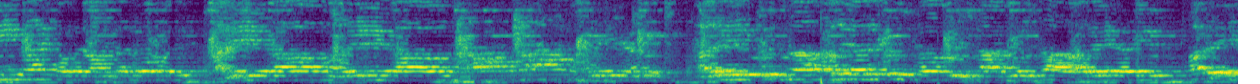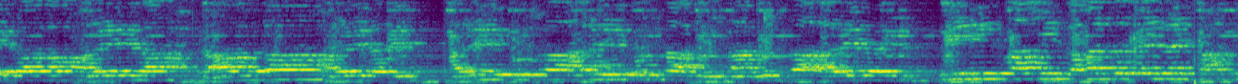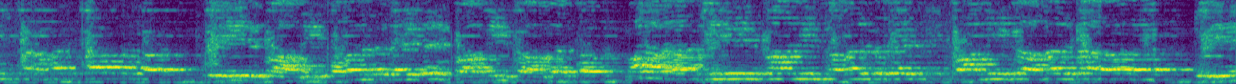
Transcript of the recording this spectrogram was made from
Happy Night of the Hallelujah. Samarth Jai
